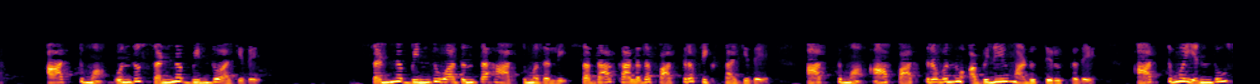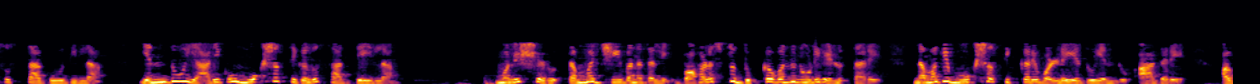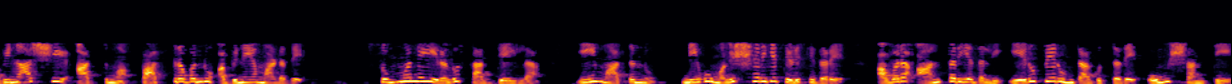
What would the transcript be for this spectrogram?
ಆತ್ಮ ಒಂದು ಸಣ್ಣ ಬಿಂದು ಆಗಿದೆ. ಸಣ್ಣ ಬಿಂದುವಾದಂತಹ ಆತ್ಮದಲ್ಲಿ ಸದಾಕಾಲದ ಪಾತ್ರ ಫಿಕ್ಸ್ ಆಗಿದೆ. ಆತ್ಮ ಆ ಪಾತ್ರವನ್ನು ಅಭಿನಯ ಮಾಡುತ್ತಿರುತ್ತದೆ. ಆತ್ಮ ಎಂದೂ ಸುಸ್ತಾಗುವುದಿಲ್ಲ. ಎಂದೂ ಯಾರಿಗೂ ಮೋಕ್ಷ ಸಿಗಲು ಸಾಧ್ಯ ಇಲ್ಲ. ಮನುಷ್ಯರು ತಮ್ಮ ಜೀವನದಲ್ಲಿ ಬಹಳಷ್ಟು ದುಃಖವನ್ನು ನೋಡಿ ಹೇಳುತ್ತಾರೆ. ನಮಗೆ ಮೋಕ್ಷ ಸಿಕ್ಕರೆ ಒಳ್ಳೆಯದು ಎಂದು. ಆದರೆ ಅವಿನಾಶಿ ಆತ್ಮ ಪಾತ್ರವನ್ನು ಅಭಿನಯ ಮಾಡದೆ ಸುಮ್ಮನೆ ಇರಲು ಸಾಧ್ಯ ಇಲ್ಲ. ಈ ಮಾತನ್ನು ನೀವು ಮನುಷ್ಯರಿಗೆ ತಿಳಿಸಿದರೆ ಅವರ ಆಂತರ್ಯದಲ್ಲಿ ಏರುಪೇರುಂಟಾಗುತ್ತದೆ. ಓಂ ಶಾಂತಿ.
